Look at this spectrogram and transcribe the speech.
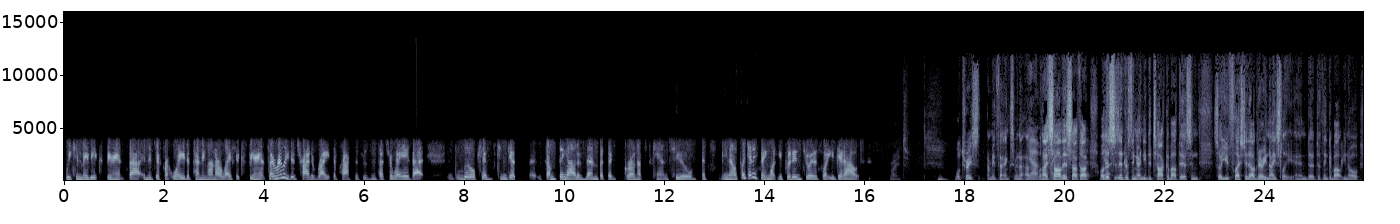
we can maybe experience that in a different way depending on our life experience. So I really did try to write the practices in such a way that little kids can get something out of them, but the grown-ups can too. It's you know, it's like anything. What you put into it is what you get out. Right. Well, Trace, I mean, thanks. I mean, I, Yeah, when I I saw this, I thought, oh, Yeah. this is interesting. I need to talk about this. And so you fleshed it out very nicely. And uh, to think about, you know,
